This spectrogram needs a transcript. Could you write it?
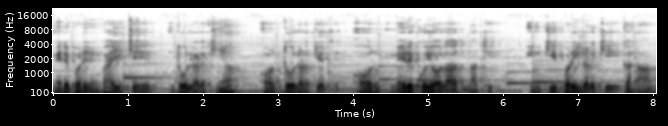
میرے بڑے بھائی کے دو لڑکیاں اور دو لڑکے تھے اور میرے کوئی اولاد نہ تھی۔ ان کی بڑی لڑکی کا نام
